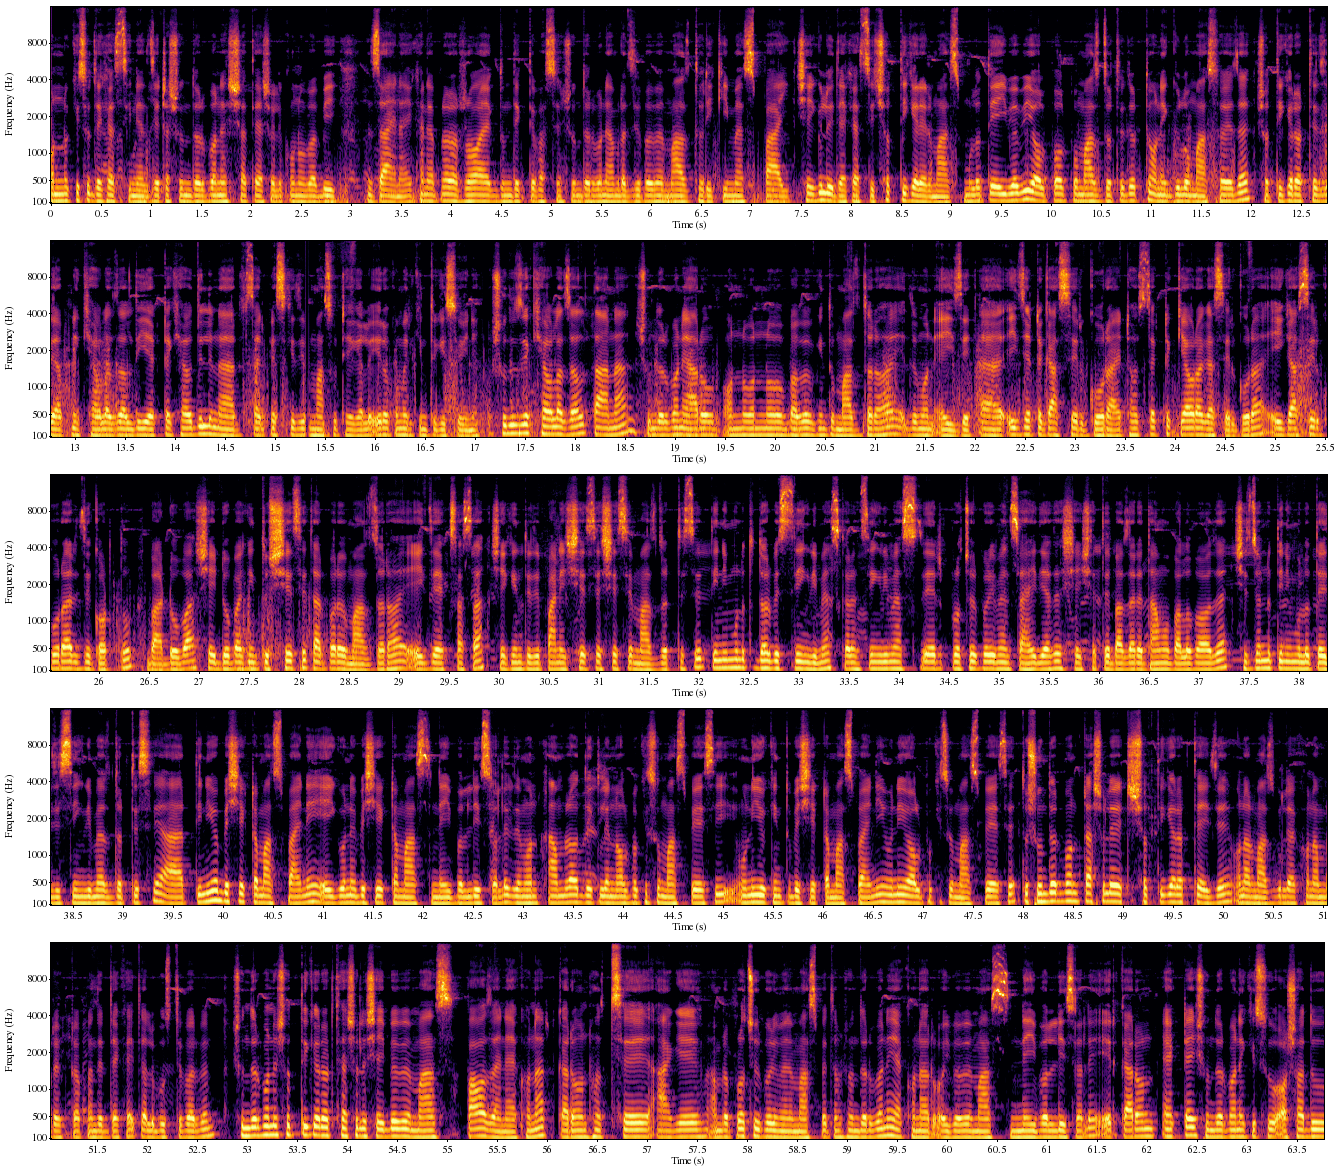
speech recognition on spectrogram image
অন্য কিছু দেখাচ্ছি না, যেটা সুন্দরবনের সাথে আসলে কোনোভাবেই যায় না। এখানে আপনারা র একদম দেখতে পাচ্ছেন। সুন্দরবনে আমরা যেভাবে মাছ ধরি, কী মাছ পাই সেইগুলোই দেখাচ্ছি। সত্যিকারের মাছ, মূলত এইভাবেই অল্প অল্প মাছ ধরতে ধরতে অনেকগুলো মাছ হয়ে যায়। সত্যিকার অর্থে যে আপনি খেওলা জাল দিয়ে একটা খেয়াও দিলেন আর চার পাঁচ কেজি মাছ উঠে গেল, এরকমের কিন্তু কিছুই না। শুধু যে খেওলা জাল, তা না, সুন্দরবনে আরও অন্য অন্যভাবেও কিন্তু মাছ ধরা হয়। যেমন এই যে এই যে একটা গাছের গোড়া, এটা হচ্ছে একটা কেওড়া গাছের গোড়া। এই গাছের গোড়ার যে গর্ত বা ডোবা, সেই ডোবা কিন্তু সেচে তারপরেও মাছ ধরা হয়। এই যে এক চাষা সে কিন্তু যে পানি সেচে সেচে মাছ ধরতেছে। তিনি মূলত ধরবে চিংড়ি মাছ, কারণ চিংড়ি মাছের প্রচুর পরিমাণ চাহিদা আছে, সেই সাথে বাজারে দামও ভালো পাওয়া যায়। সেজন্য তিনি মূলত এই যে চিংড়ি মাছ ধরতেছে, আর তিনিও বেশি একটা মাছ পায়নি এই গুণে বেশি একটা মাছ নেই বললেই চলে। যেমন আমরাও দেখলেন অল্প কিছু মাছ পেয়েছি, উনিও কিন্তু বেশি একটা মাছ পায়নি উনি অল্প কিছু মাছ পেয়েছে। তো সুন্দরবনটা আসলে সত্যিকার অর্থে এই যে, ওনার মাছগুলো এখন আমরা একটু আপনাদের দেখাই তাহলে বুঝতে পারবেন। সুন্দরবনে সত্যিকার অর্থে আসলে সেইভাবে মাছ পাওয়া যায় না এখন আর। কারণ হচ্ছে আগে আমরা প্রচুর পরিমাণে মাছ পেতাম সুন্দরবনে এখন আর ওইভাবে মাছ নেই বললেই চলে। এর কারণ একটাই সুন্দরবনে কিছু অসাধু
